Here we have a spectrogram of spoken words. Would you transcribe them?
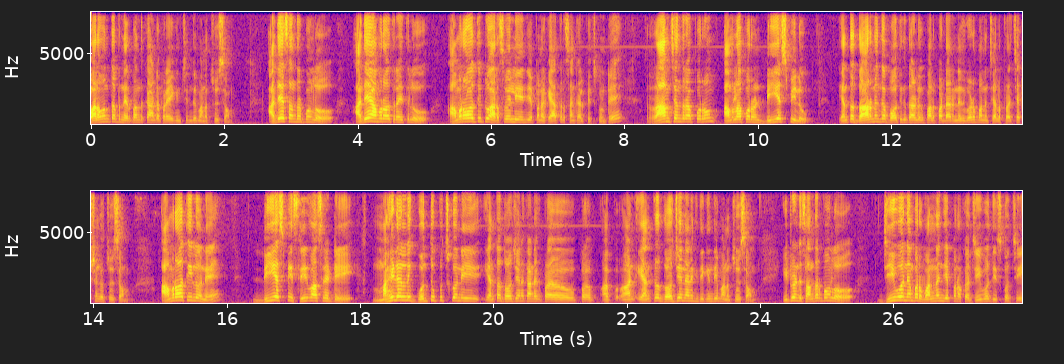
బలవంతపు నిర్బంధకాండ ప్రయోగించింది మనం చూసాం. అదే సందర్భంలో అదే అమరావతి రైతులు అమరావతి టు అరసవల్లి అని చెప్పిన ఒక యాత్ర సంకల్పించుకుంటే రామచంద్రాపురం అమలాపురం డిఎస్పీలు ఎంత దారుణంగా భౌతిక దాడులకు పాల్పడ్డారనేది కూడా మనం చాలా ప్రత్యక్షంగా చూసాం. అమరావతిలోనే డిఎస్పీ శ్రీనివాసరెడ్డి మహిళల్ని గొంతు పుచ్చుకొని ఎంత దౌర్జన్యకాండకు ఎంత దౌర్జన్యానికి దిగింది మనం చూసాం. ఇటువంటి సందర్భంలో జీవో నెంబర్ వన్ అని చెప్పిన ఒక జీవో తీసుకొచ్చి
